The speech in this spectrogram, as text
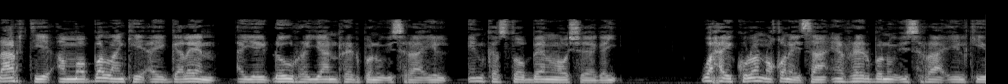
dhaartii ama ballankii ay galeen ayay dhowrayaan reer banu israa'iil inkastoo been loo sheegay. Waxay kula noqonaysaa in reer banu israa'iilkii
